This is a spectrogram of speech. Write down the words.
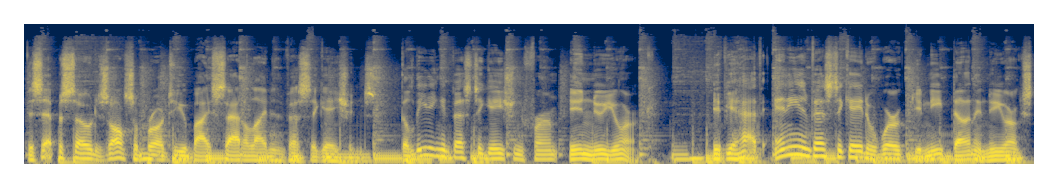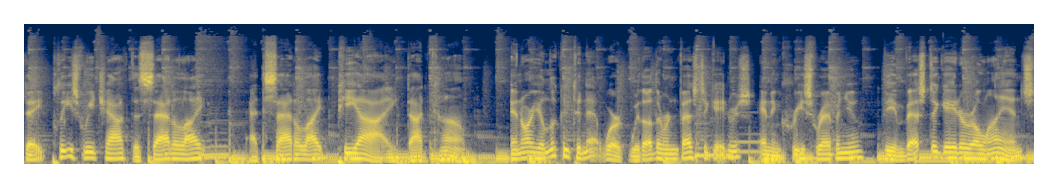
This episode is also brought to you by Satellite Investigations, the leading investigation firm in New York. If you have any investigative work you need done in New York State, please reach out to Satellite at satellitepi.com. And are you looking to network with other investigators and increase revenue? The Investigator Alliance,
